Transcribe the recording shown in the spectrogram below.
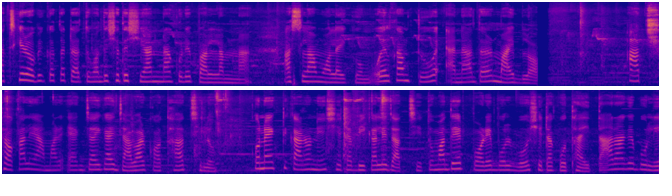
আজকের অভিজ্ঞতাটা তোমাদের সাথে শেয়ার না করে পারলাম না। আসসালামু আলাইকুম। Welcome to another my blog আজ সকালে আমার এক জায়গায় যাওয়ার কথা ছিল। কোনো একটি কারণে সেটা বিকালে যাচ্ছি। তোমাদের পরে বলব সেটা কোথায়। তার আগে বলি,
